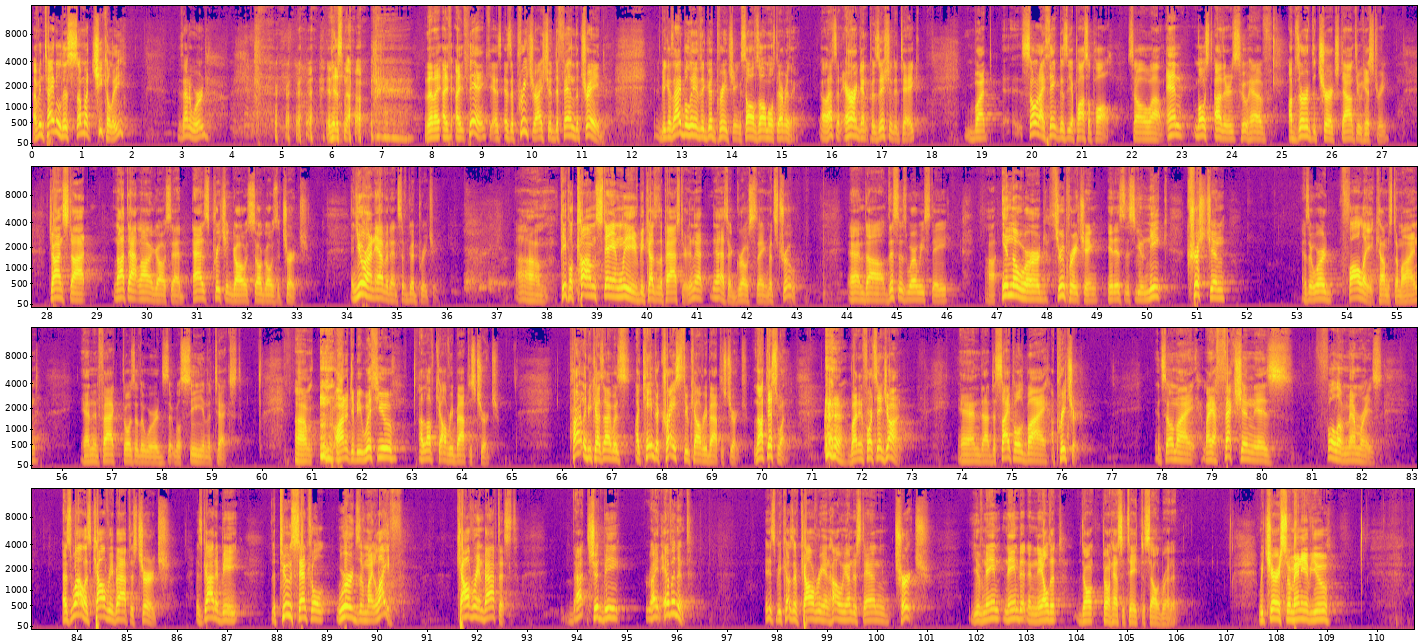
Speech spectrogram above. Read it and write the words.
I've entitled this somewhat cheekily. Is that a word? it is now. that I, I, I think, as, as a preacher, I should defend the trade. Because I believe that good preaching solves almost everything. Now, that's an arrogant position to take, but so I think does the Apostle Paul. So, uh, and most others who have observed the church down through history. John Stott, not that long ago, said, As preaching goes, so goes the church. And you are an evidence of good preaching. Um, people come, stay, and leave because of the pastor. And that, yeah, that's a gross thing, but it's true. And uh, this is where we stay uh, in the Word through preaching. It is this unique Christian, as the word folly comes to mind. And in fact, those are the words that we'll see in the text. Um, honored to be with you. I love Calvary Baptist Church. Partly because I was I came to Christ through Calvary Baptist Church. Not this one, but in Fort St. John. And uh, discipled by a preacher. And so my, my affection is full of memories. As well as Calvary Baptist Church has got to be the two central words of my life Calvary and Baptist. That should be right evident. It's because of Calvary and how we understand church. You've named, named it and nailed it. Don't, don't hesitate to celebrate it. We cherish so many of you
